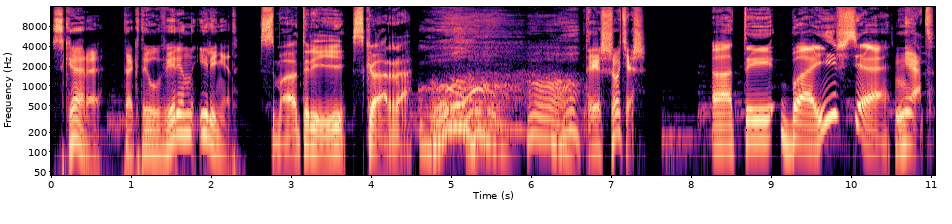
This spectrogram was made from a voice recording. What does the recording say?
Скара, так ты уверен или нет? Смотри, Скара. Ты шутишь? А ты боишься? Нет.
